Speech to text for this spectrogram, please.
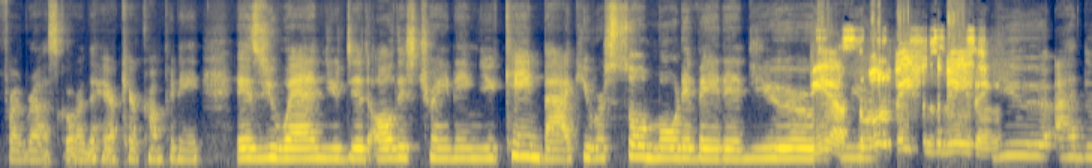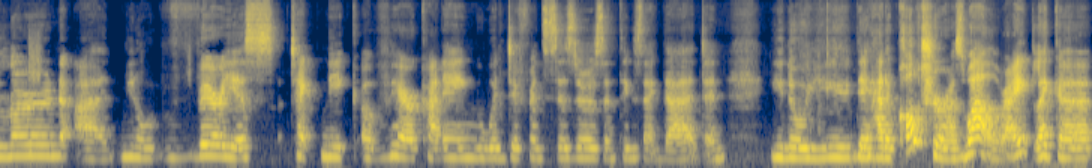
for Brasco or the hair care company is you went, you did all this training, you came back, you were so motivated, you yes the motivation is amazing. you had learned uh, you know various technique of hair cutting with different scissors and things like that. And you know you they had a culture as well right? Like a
